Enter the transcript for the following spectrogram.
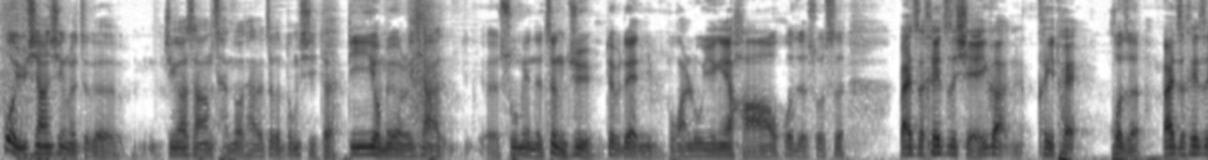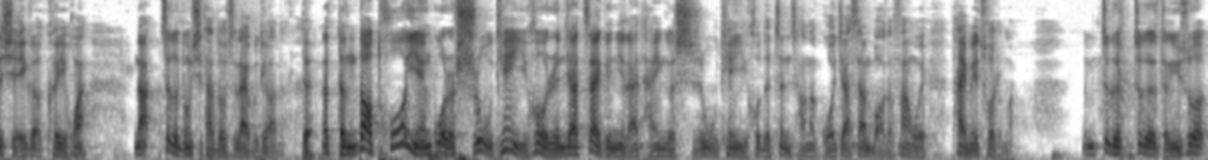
过于相信了这个经销商承诺她的这个东西。对，第一又没有留下呃书面的证据，对不对？你不管录音也好，或者说是白纸黑字写一个嗯可以退，或者白纸黑字写一个可以换，那这个东西他都是赖不掉的。对，那等到拖延过了十五天以后，人家再跟你来谈一个十五天以后的正常的国家三保的范围，他也没错什么。那么这个这个等于说，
